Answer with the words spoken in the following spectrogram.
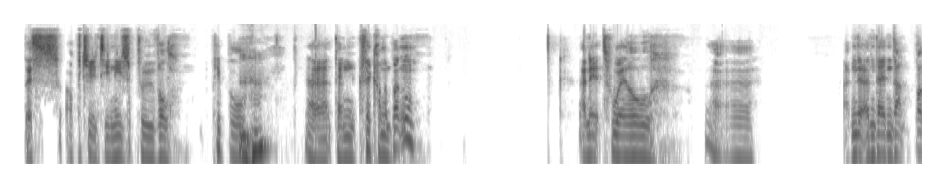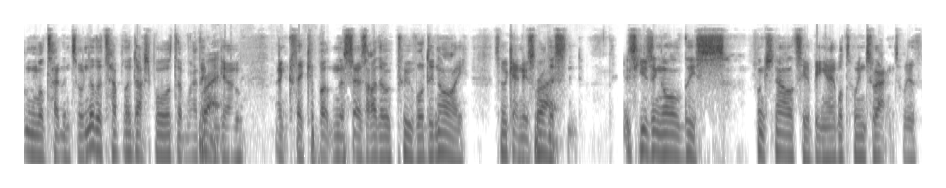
this opportunity needs approval. People mm-hmm. uh, then click on a button, and it will uh, and, and, then that button will take them to another Tableau dashboard where they right. can go and click a button that says either approve or deny. So again, it's right. this, it's using all this functionality of being able to interact with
